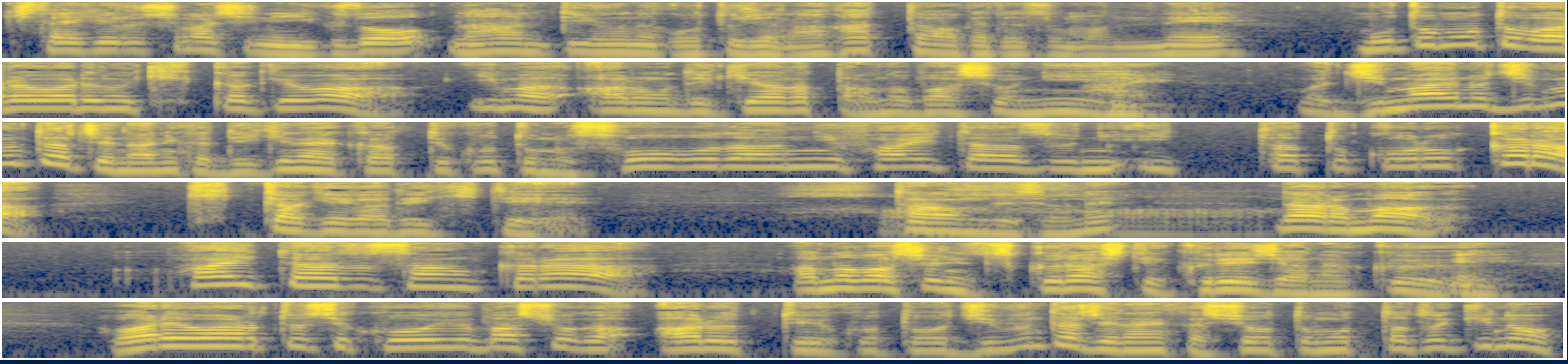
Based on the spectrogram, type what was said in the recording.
北広島市に行くぞなんていうようなことじゃなかったわけですもんね。もともと我々のきっかけは今あの出来上がったあの場所に、はい。まあ、自前の自分たちで何かできないかっていうことの相談にファイターズに行ったところからきっかけができてたんですよね。はだからまあファイターズさんからあの場所に作らせてくれじゃなくええ。我々としてこういう場所があるっていうことを自分たちで何かしようと思った時の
